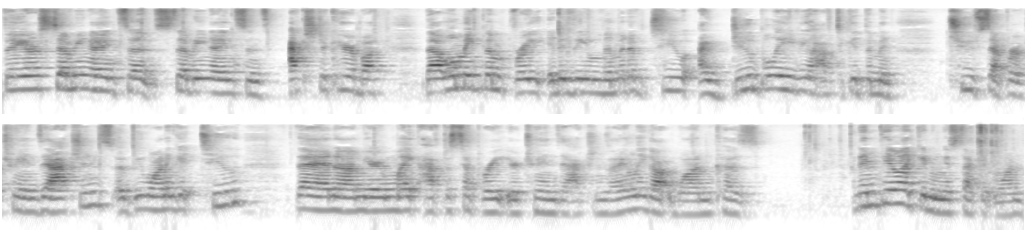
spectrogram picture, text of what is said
They are 79 cents, 79 cents extra care buck. That will make them free. It is a limit of two. I do believe you have to get them in two separate transactions. So if you want to get two, then um, you might have to separate your transactions. I only got one because I didn't feel like getting a second one.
